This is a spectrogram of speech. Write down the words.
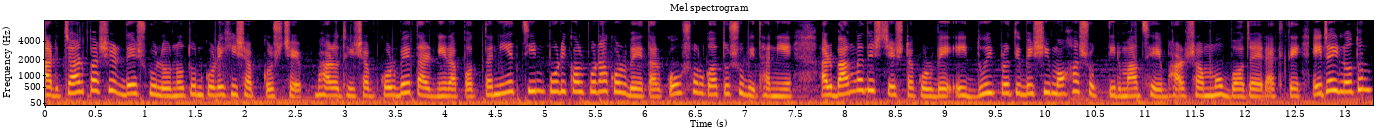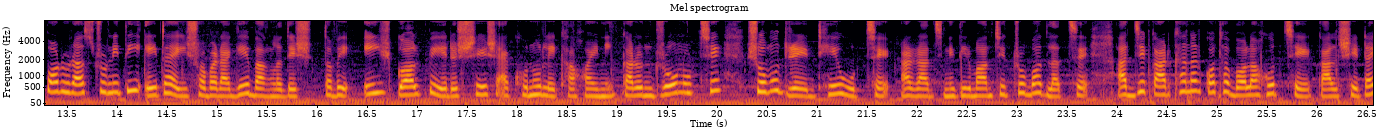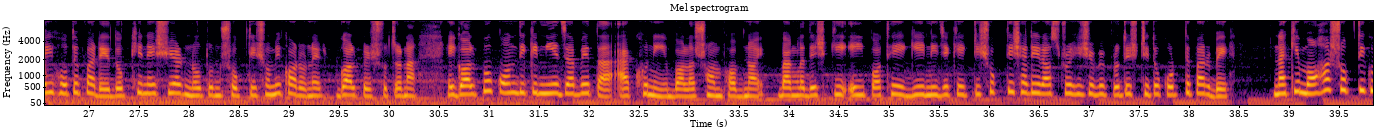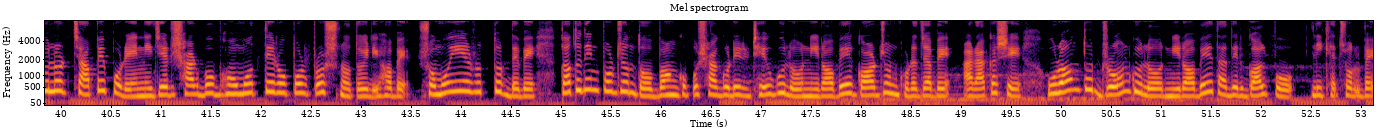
আর চারপাশের দেশগুলো নতুন করে হিসাব করছে। ভারত হিসাব করবে, তার নিরাপত্তা নিয়ে চীন পরিকল্পনা করবে, তার কৌশলগত সুবিধা নিয়ে, আর বাংলাদেশ চেষ্টা করবে এই দুই প্রতিবেশী মহাশক্তির মাঝে ভারসাম্য বজায় রাখতে। এটাই নতুন পররাষ্ট্রনীতি, এটাই সবার আগে বাংলাদেশ। তবে এই গল্পের শেষ এখনও লেখা হয়নি, কারণ ড্রোন উঠছে সমুদ্রে ঢেউ উঠছে আর রাজনীতির মানচিত্র বদলাচ্ছে আজ যে কারখানার কথা বলা হচ্ছে, কাল সেটাই হতে পারে দক্ষিণ এশিয়ার নতুন শক্তি সমীকরণের গল্পের সূচনা। এই গল্প কোন দিকে নিয়ে যাবে তা এখনই বলা সম্ভব নয়। বাংলাদেশ কি এই পথে এগিয়ে নিজেকে একটি শক্তিশালী রাষ্ট্র হিসেবে প্রতিষ্ঠিত করতে পারবে? নাকি মহাশক্তিগুলোর চাপে পড়ে নিজের সার্বভৌমত্বের ওপর প্রশ্ন তৈরি হবে? সময় এর উত্তর দেবে। ততদিন পর্যন্ত বঙ্গোপসাগরের ঢেউগুলো নীরবে গর্জন করে যাবে, আর আকাশে উড়ন্ত ড্রোনগুলো নীরবে তাদের গল্প লিখে চলবে।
